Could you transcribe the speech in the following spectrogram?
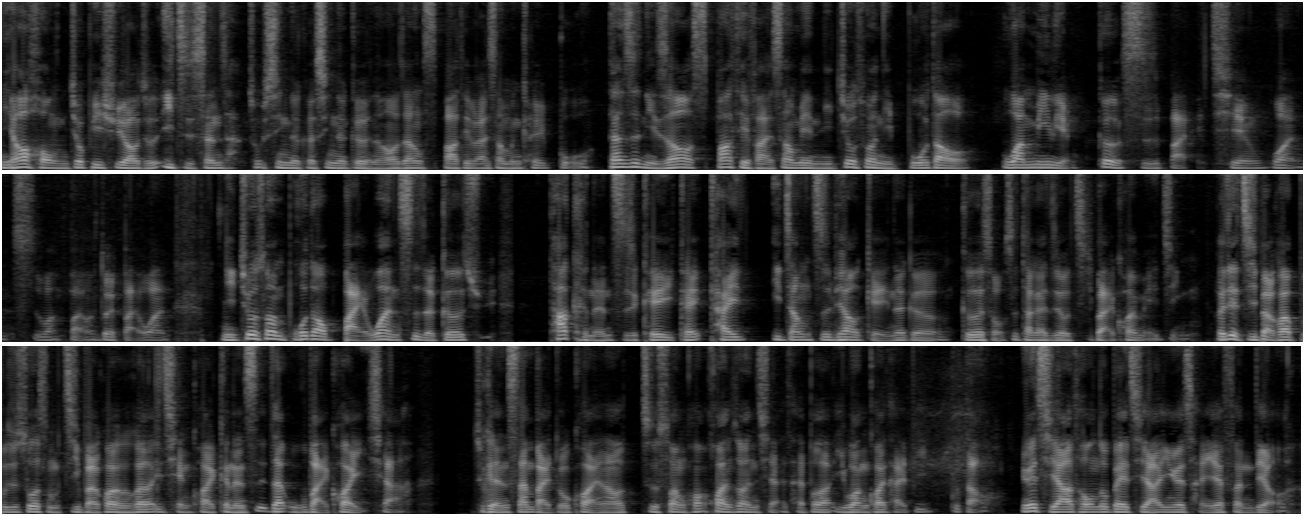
你要红，你就必须要就是一直生产出新的歌、新的歌，然后让 Spotify 上面可以播。但是你知道 Spotify 上面，你就算你播到 one million 个十百千万十万百万对百万，你就算播到百万次的歌曲，它可能只可以开开一张支票给那个歌手，是大概只有几百块美金，而且几百块不是说什么几百块快到一千块，可能是在五百块以下，就可能三百多块，然后就算换换算起来才不到一万块台币不到，因为其他通都被其他音乐产业分掉了。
